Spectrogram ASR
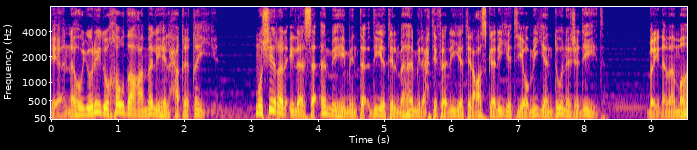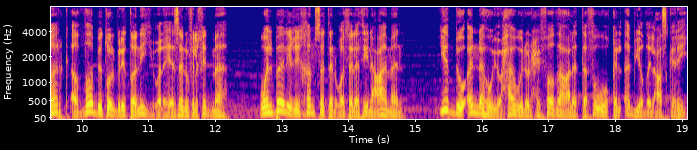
لأنه يريد خوض عمله الحقيقي مشيرا إلى سأمه من تأدية المهام الاحتفالية العسكرية يوميا دون جديد. بينما مارك الضابط البريطاني ولا يزال في الخدمة والبالغ 35 عاما يبدو أنه يحاول الحفاظ على التفوق الأبيض العسكري.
